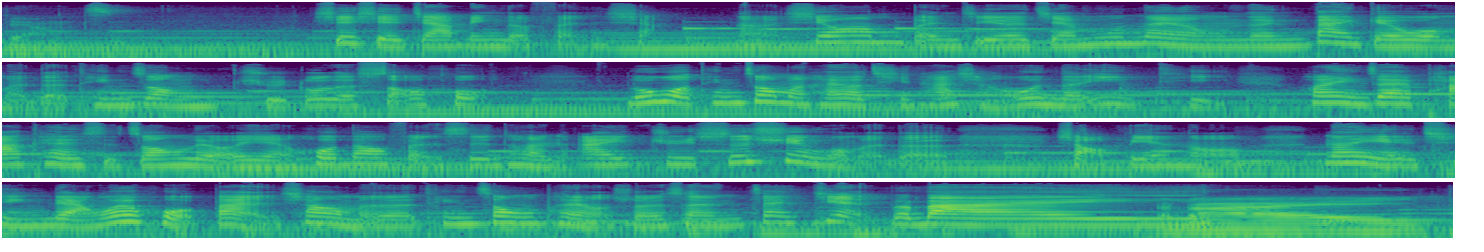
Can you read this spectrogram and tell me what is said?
这样子。谢谢嘉宾的分享。那希望本集的节目内容能带给我们的听众许多的收获。如果听众们还有其他想问的议题，欢迎在 podcast 中留言或到粉丝团 IG 私讯我们的小编哦。那也请两位伙伴向我们的听众朋友说声再见，拜拜，拜拜。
